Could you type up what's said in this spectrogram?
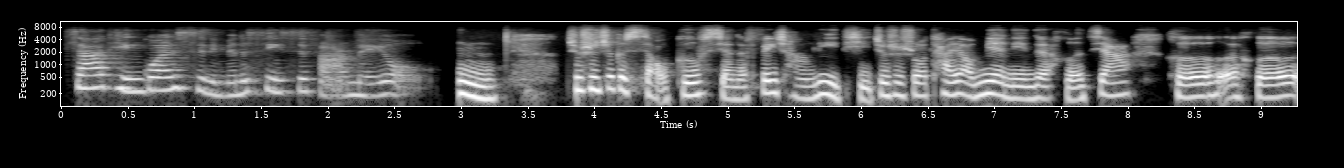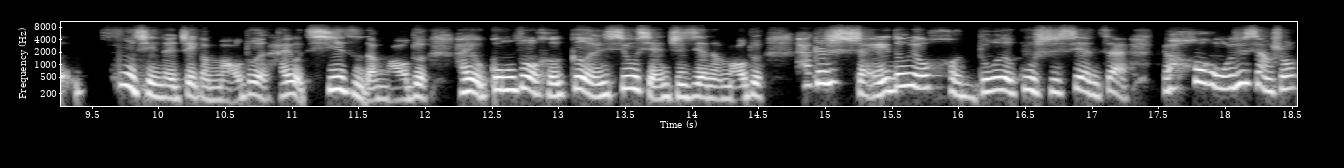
家庭关系里面的信息反而没有。嗯，就是这个小哥显得非常立体，就是说他要面临的和家和和和父亲的这个矛盾，还有妻子的矛盾，还有工作和个人休闲之间的矛盾，他跟谁都有很多的故事线在。然后我就想说，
